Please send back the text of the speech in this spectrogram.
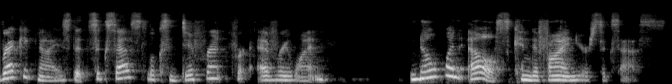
Recognize that success looks different for everyone. No one else can define your success.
